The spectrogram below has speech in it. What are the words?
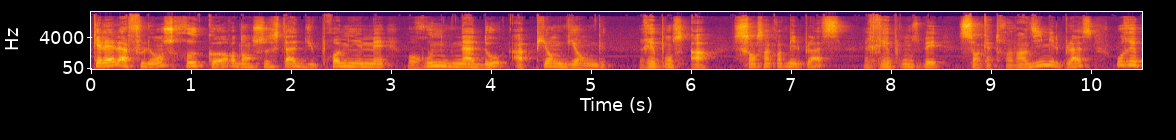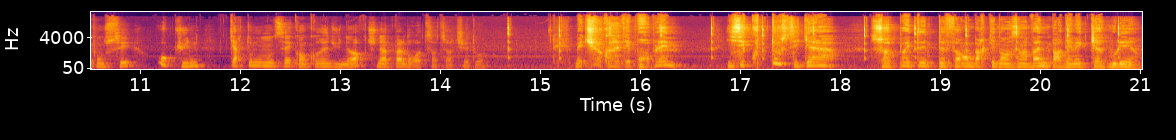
quelle est l'affluence record dans ce stade du 1er mai Rungnado à Pyongyang? Réponse A 150 000 places, réponse B 190 000 places ou réponse C aucune car tout le monde sait qu'en Corée du Nord tu n'as pas le droit de sortir de chez toi. Mais tu veux qu'on ait des problèmes? Ils écoutent tous ces gars-là Ça aurait pas été de te faire embarquer dans un van par des mecs cagoulés. Hein.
